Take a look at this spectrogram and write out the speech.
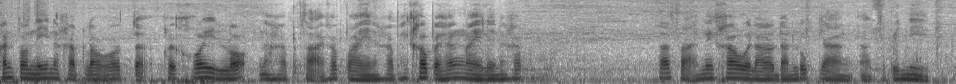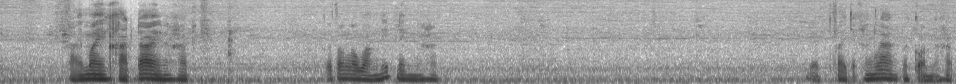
ขั้นตอนนี้นะครับเราก็จะค่อยๆเลาะนะครับ สายเข้าไปนะครับ ให้เข้าไปข้างในเลยนะครับ ถ้าสายไม่เข้าเวลาเราดันลูกยางอาจจะไปหนีบ สายไม้ขาดได้นะครับ ก็ต้องระวังนิดนึงนะครับ เดี๋ยวใส่จากข้างล่างไปก่อนนะครับ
